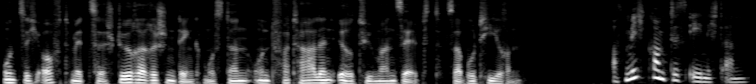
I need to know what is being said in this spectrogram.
und sich oft mit zerstörerischen Denkmustern und fatalen Irrtümern selbst sabotieren. Auf mich kommt es eh nicht an.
